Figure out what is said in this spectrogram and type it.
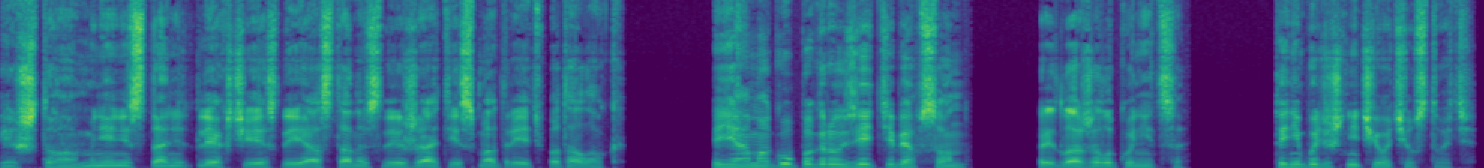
«И что, мне не станет легче, если я останусь лежать и смотреть в потолок?» «Я могу погрузить тебя в сон», — предложила куница. «Ты не будешь ничего чувствовать».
